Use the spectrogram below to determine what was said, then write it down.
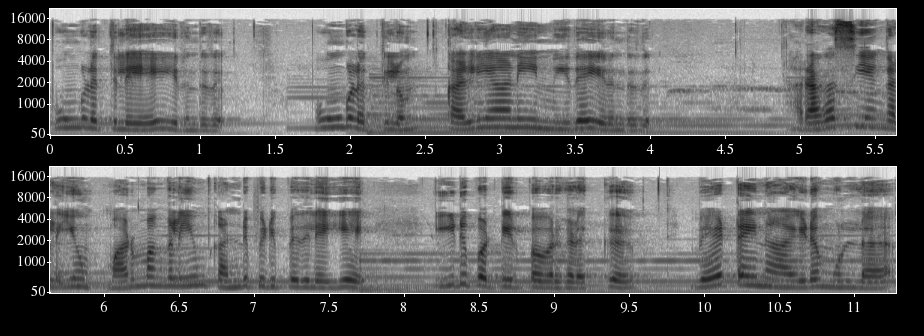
பூங்குளத்திலேயே இருந்தது. பூங்குளத்திலும் கல்யாணியின் மீதே இருந்தது. ரகசியங்களையும் மர்மங்களையும் கண்டுபிடிப்பதிலேயே ஈடுபட்டிருப்பவர்களுக்கு வேட்டை நாயிடம் உள்ள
